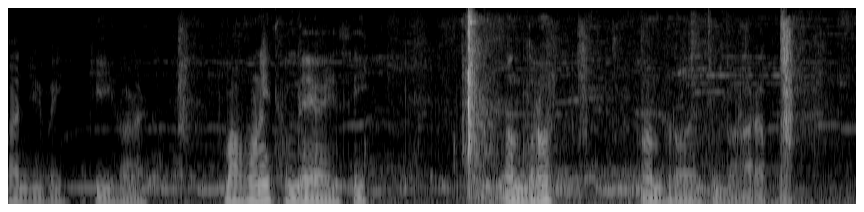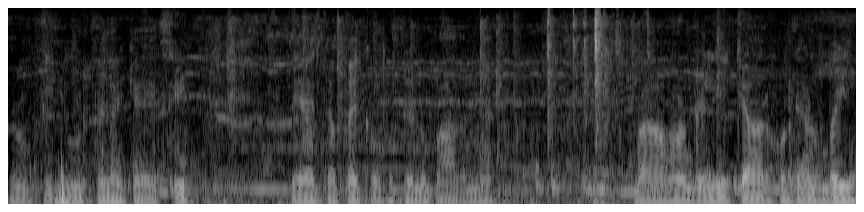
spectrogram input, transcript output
ਹਾਂਜੀ ਬਈ, ਕੀ ਹਾਲ ਹੈ? ਮੈਂ ਹੁਣੇ ਥੱਲੇ ਆਏ ਸੀ। ਅੰਦਰੋਂ ਅੰਦਰੋਂ ਆਏ ਸੀ ਬਾਹਰ ਆਪਾਂ। ਰੋਟੀ ਟੂਰ ਕੇ ਲੈ ਕੇ ਆਏ ਸੀ। ਤੇ ਅੱਜ ਆਪਾਂ ਇੱਕ ਖੁੱਡੇ ਨੂੰ ਪਾ ਦਿੰਦੇ ਆ ਮੈਂ ਹੁਣ ਡੇਲੀ ਚਾਰ ਖੁੱਡਿਆਂ ਨੂੰ ਬਈ,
